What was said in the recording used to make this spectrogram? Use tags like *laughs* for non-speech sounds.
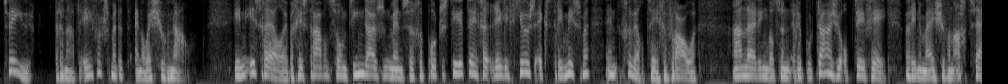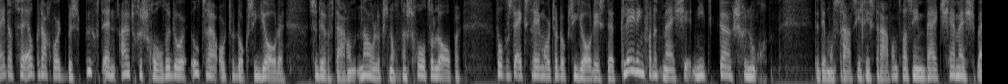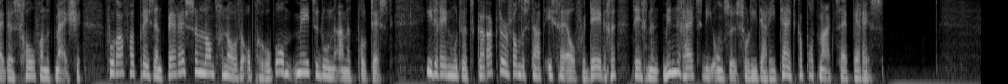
Twee uur. Renate Evers met het NOS Journaal. In Israël hebben gisteravond zo'n 10.000 mensen geprotesteerd tegen religieus extremisme en geweld tegen vrouwen. Aanleiding was een reportage op tv, waarin een meisje van acht zei dat ze elke dag wordt bespuugd en uitgescholden door ultra-orthodoxe joden. Ze durft daarom nauwelijks nog naar school te lopen. Volgens de extreem-orthodoxe joden is de kleding van het meisje niet kuis genoeg. De demonstratie gisteravond was in Beit Shemesh bij de school van het meisje. Vooraf had president Peres zijn landgenoten opgeroepen om mee te doen aan het protest. Iedereen moet het karakter van de staat Israël verdedigen tegen een minderheid die onze solidariteit kapot maakt, zei Peres.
